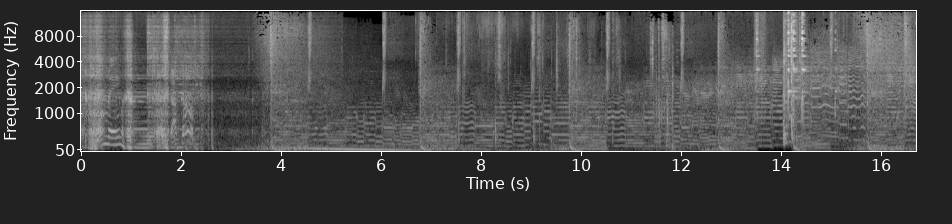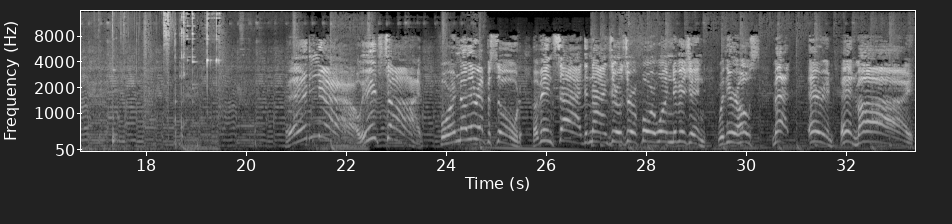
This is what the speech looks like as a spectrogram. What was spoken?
Longname.com. And now it's time for another episode of Inside the 90041 Division with your hosts, Matt, Aaron, and Mike.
